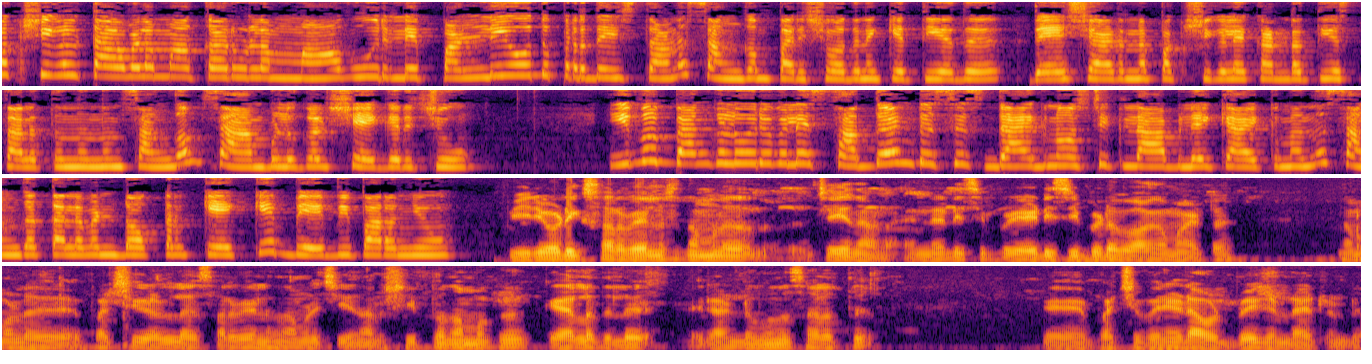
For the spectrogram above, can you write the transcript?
പക്ഷികൾ താവളമാക്കാറുള്ള മാവൂരിലെ പള്ളിയോത് പ്രദേശത്താണ് സംഘം പരിശോധനയ്ക്കെത്തിയത്. ദേശാടന പക്ഷികളെ കണ്ടെത്തിയ സ്ഥലത്തു നിന്നും സംഘം സാമ്പിളുകൾ ശേഖരിച്ചു. ഇവ ബംഗളൂരുവിലെ സദേൺ ഡിസീസ് ഡയഗ്നോസ്റ്റിക് ലാബിലേക്ക് അയക്കുമെന്ന് സംഘത്തലവൻ ഡോക്ടർ കെ കെ ബേബി പറഞ്ഞു. പീരിയോഡിക് സർവേലൻസ് നമ്മൾ ചെയ്യുന്നതാണ്. N A D C P A D C പിയുടെ ഭാഗമായിട്ട് നമ്മൾ പക്ഷികളുടെ സർവേലൻസ് നമ്മൾ ചെയ്യുന്നതാണ്. പക്ഷേ ഇപ്പോൾ നമുക്ക് കേരളത്തിൽ രണ്ട് മൂന്ന് സ്ഥലത്ത് പക്ഷിപ്പനിയുടെ ഔട്ട് ബ്രേക്ക് ഉണ്ടായിട്ടുണ്ട്.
